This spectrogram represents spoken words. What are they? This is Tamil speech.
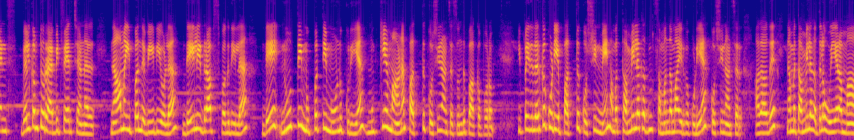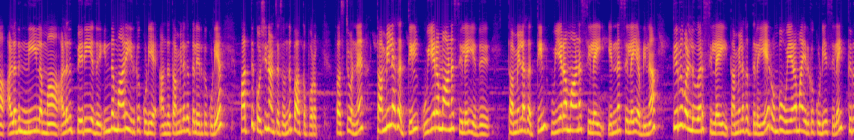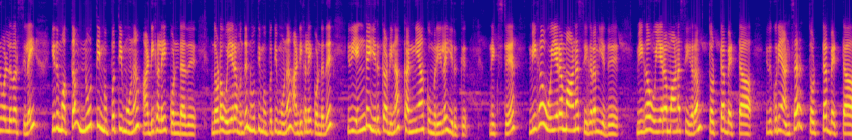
Friends welcome to rapid fire channel நாம் இப்போ இந்த வீடியோவில் டெய்லி ட்ராப்ஸ் பகுதியில் டே நூற்றி முப்பத்தி மூணுக்குரிய முக்கியமான பத்து கொஷின் ஆன்சர்ஸ் வந்து பார்க்க போகிறோம் இப்போ இதில் இருக்கக்கூடிய பத்து கொஷின்மே நம்ம தமிழகம் சம்மந்தமாக இருக்கக்கூடிய கொஷின் ஆன்சர் அதாவது நம்ம தமிழகத்தில் உயரமா அல்லது நீளமா அல்லது பெரியது இந்த மாதிரி இருக்கக்கூடிய அந்த தமிழகத்தில் இருக்கக்கூடிய பத்து கொஷின் ஆன்சர்ஸ் வந்து பார்க்க போகிறோம் ஃபஸ்ட்டு ஒன்று தமிழகத்தில் உயரமான சிலை எது? தமிழகத்தின் உயரமான சிலை. என்ன சிலை அப்படின்னா திருவள்ளுவர் சிலை. தமிழகத்திலேயே ரொம்ப உயரமாக இருக்கக்கூடிய சிலை திருவள்ளுவர் சிலை. இது மொத்தம் நூற்றி முப்பத்தி மூணு அடிகளை கொண்டது. அதோட உயரம் வந்து நூற்றி முப்பத்தி மூணு அடிகளை கொண்டது. இது எங்கே இருக்குது அப்படின்னா கன்னியாகுமரியில் இருக்குது நெக்ஸ்ட்டு மிக உயரமான சிகரம் எது? மிக உயரமான சிகரம் தொட்டபெட்டா. இதுக்குரிய ஆன்சர் தொட்டபெட்டா.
